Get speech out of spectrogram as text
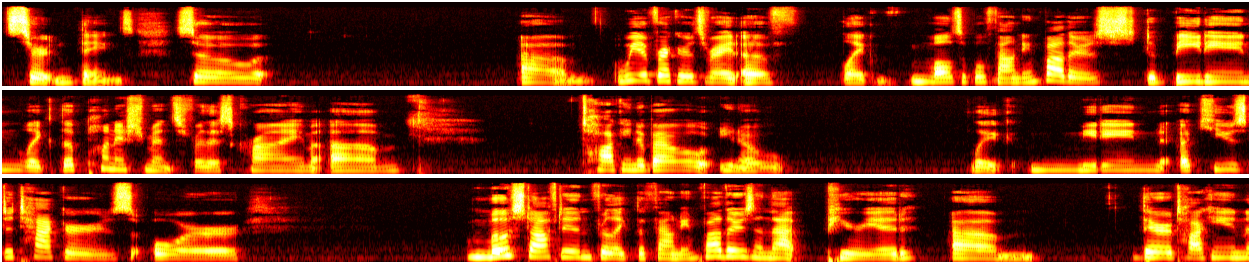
certain things. So um, we have records, right, of like multiple founding fathers debating like the punishments for this crime, um, talking about, you know, like meeting accused attackers or most often for like the founding fathers in that period um they're talking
